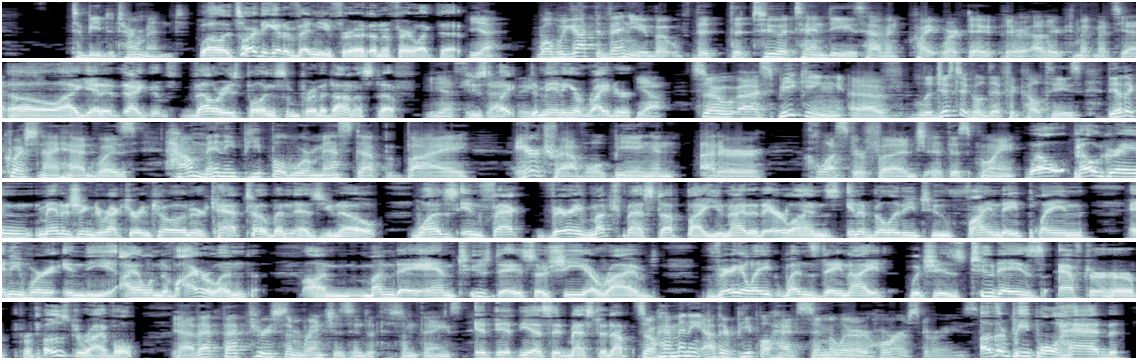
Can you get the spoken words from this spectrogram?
to be determined. Well, it's hard to get a venue for an affair like that. Yeah. Well, we got the venue, but the, the two attendees haven't quite worked out their other commitments yet. Oh, I get it. I, Valerie's pulling some prima donna stuff. Yes, She's exactly. like demanding a writer. Yeah. So, uh, speaking of logistical difficulties, the other question I had was how many people were messed up by air travel being an utter cluster fudge at this point? Well, Pelgrane managing director and co-owner Kat Tobin, as you know, was in fact very much messed up by United Airlines' inability to find a plane anywhere in the island of Ireland on Monday and Tuesday. So she arrived very late Wednesday night, which is two days after her proposed arrival. Yeah, that, that threw some wrenches into some things. It, it, yes, it messed it up. So how many other people had similar horror stories? Other people had,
